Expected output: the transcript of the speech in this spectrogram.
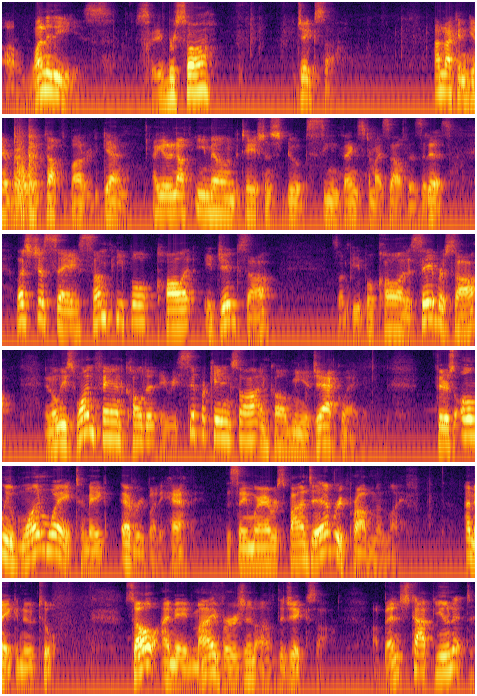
of one of these. Saber saw? Jigsaw. I'm not going to get everybody worked up about it again. I get enough email invitations to do obscene things to myself as it is. Let's just say some people call it a jigsaw, some people call it a saber saw, and at least one fan called it a reciprocating saw and called me a jackwagon. There's only one way to make everybody happy, the same way I respond to every problem in life. I make a new tool. So I made my version of the jigsaw, a benchtop unit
